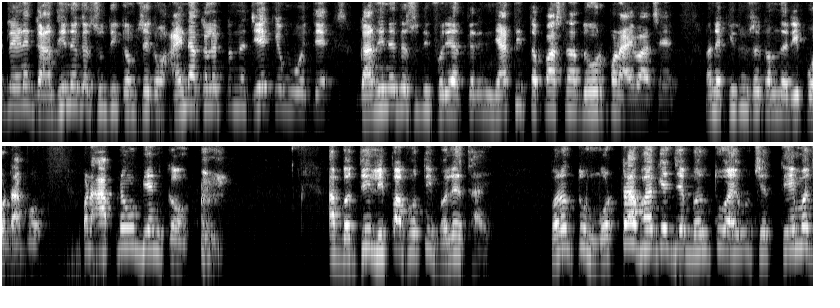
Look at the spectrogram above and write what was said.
એટલે એને ગાંધીનગર સુધી કમસે કમ આઈના કલેક્ટરને જે કેવું હોય તે ગાંધીનગર સુધી ફરિયાદ કરી ત્યાંથી તપાસના દોર પણ આવ્યા છે અને કીધું છે કે અમને રિપોર્ટ આપો. પણ આપને હું બેન કહું, આ બધી લીપાપોતી ભલે થાય, પરંતુ મોટા ભાગે જે બનતું આવ્યું છે તેમજ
